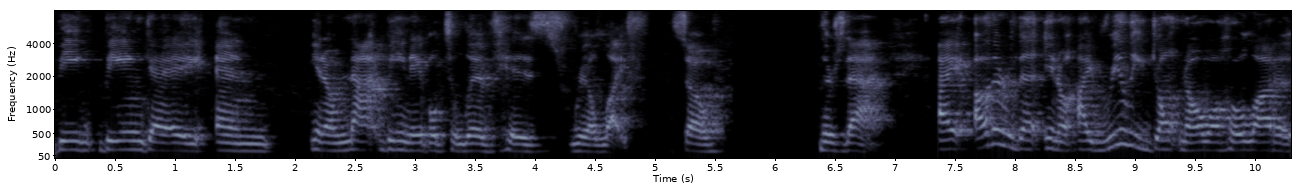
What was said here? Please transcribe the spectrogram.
being being gay and, you know, not being able to live his real life so there's that. I other than you know, I really don't know a whole lot of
